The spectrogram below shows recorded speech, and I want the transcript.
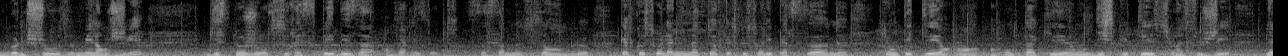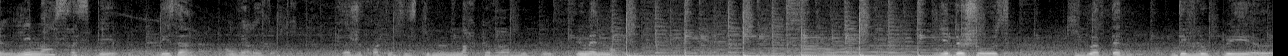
une bonne chose, mélangés. A toujours ce respect des uns envers les autres. Ça, ça me semble, quel que soit l'animateur, quelles que soient les personnes qui ont été en, contact et ont discuté sur un sujet, y a l'immense respect des uns envers les autres. Ça, je crois que c'est ce qui me marquera beaucoup, humainement. Il y a deux choses qui doivent être développées euh,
